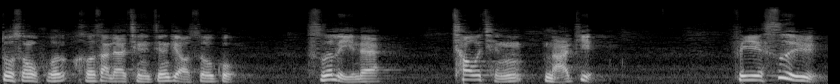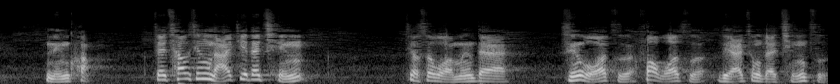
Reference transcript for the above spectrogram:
杜松和和尚呢曾经教说过：“十里呢超情难见。”非四欲能况，在超情难解的情，就是我们的人我子、法我子两种的情子。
